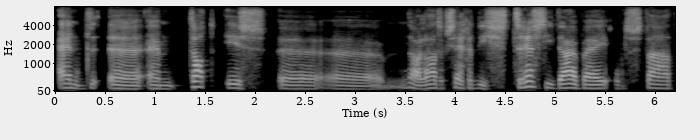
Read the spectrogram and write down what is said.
En, en dat is, nou laat ik zeggen, die stress die daarbij ontstaat,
